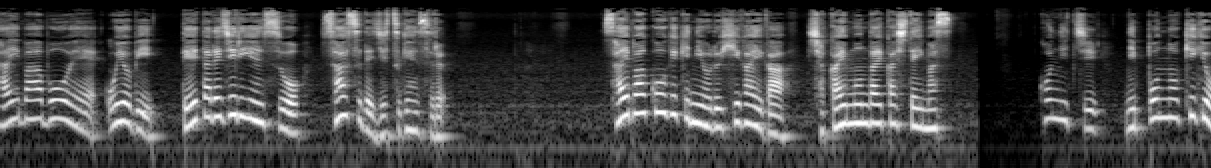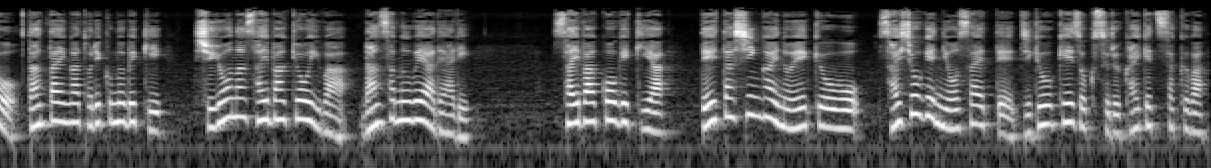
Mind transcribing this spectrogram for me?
サイバー防衛及びデータレジリエンスを SARS で実現する。サイバー攻撃による被害が社会問題化しています。今日、日本の企業、団体が取り組むべき主要なサイバー脅威はランサムウェアであり、サイバー攻撃やデータ侵害の影響を最小限に抑えて事業継続する解決策は、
